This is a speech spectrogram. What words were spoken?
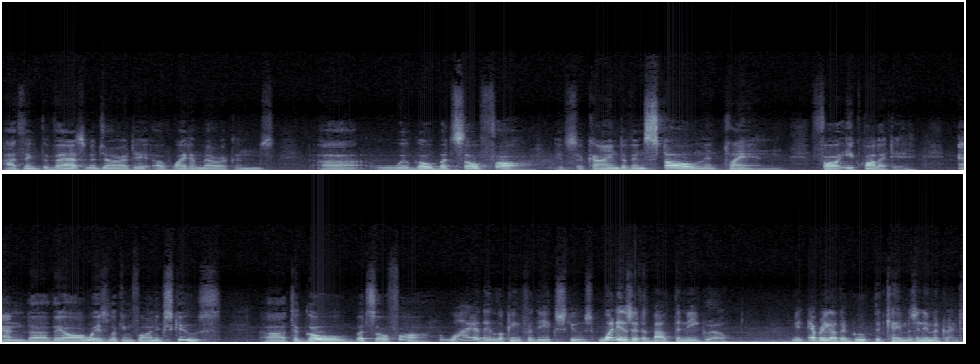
I think the vast majority of white Americans uh, will go but so far. It's a kind of installment plan for equality, and uh, they are always looking for an excuse uh, to go but so far. Why are they looking for the excuse? What is it about the Negro? I mean, every other group that came as an immigrant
